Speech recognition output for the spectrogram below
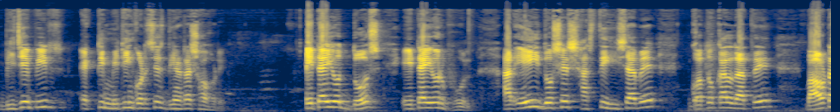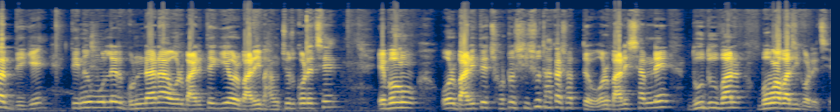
বিজেপির একটি মিটিং করেছে দিনাঠা শহরে। এটাই ওর দোষ, এটাই ওর ভুল। আর এই দোষের শাস্তি হিসাবে গতকাল রাতে বারোটার দিকে তৃণমূলের গুন্ডারা ওর বাড়িতে গিয়ে ওর বাড়ি ভাঙচুর করেছে এবং ওর বাড়িতে ছোট শিশু থাকা সত্ত্বেও ওর বাড়ির সামনে দু দুবার বোমাবাজি করেছে।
